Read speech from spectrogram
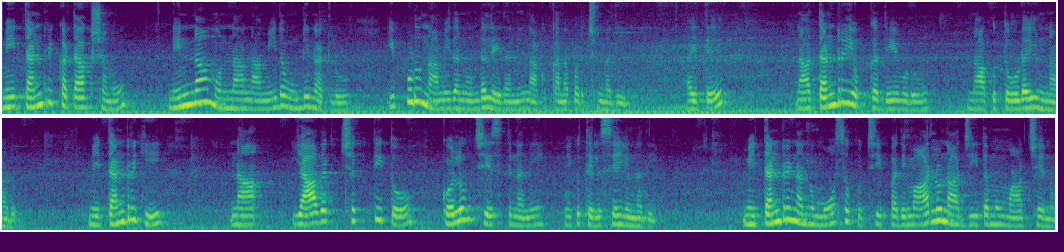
మీ తండ్రి కటాక్షము నిన్న మొన్న నా మీద ఉండినట్లు ఇప్పుడు నా మీద నుండలేదని నాకు కనపడుచున్నది. అయితే నా తండ్రి యొక్క దేవుడు నాకు తోడై ఉన్నాడు. మీ తండ్రికి నా యావశక్తితో కొలువు చేస్తునని మీకు తెలిసే ఉన్నది మీ తండ్రి నన్ను మోసపుచ్చి పది మార్లు నా జీతము మార్చాను.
